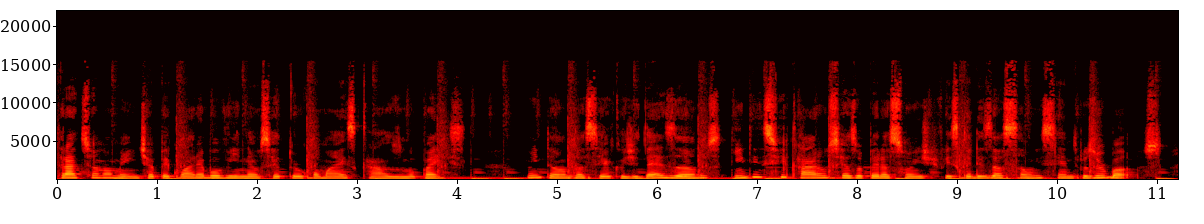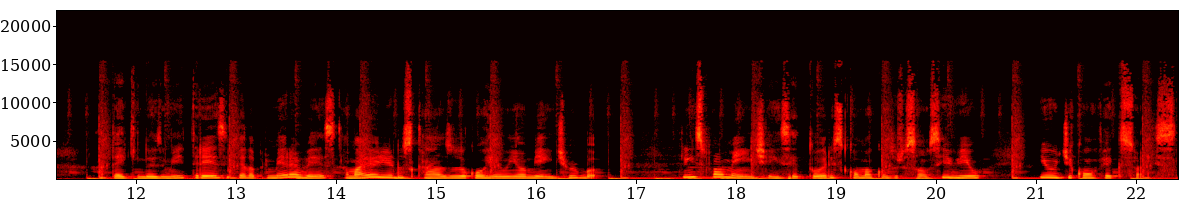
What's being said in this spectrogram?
Tradicionalmente, a pecuária bovina é o setor com mais casos no país. No entanto, há cerca de 10 anos, intensificaram-se as operações de fiscalização em centros urbanos até que em 2013, pela primeira vez, a maioria dos casos ocorreu em ambiente urbano, principalmente em setores como a construção civil e o de confecções.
